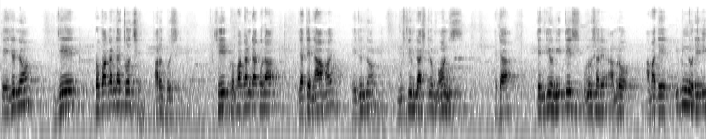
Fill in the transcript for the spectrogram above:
তো এই জন্য যে প্রপাগান্ডা চলছে ভারতবর্ষে, সেই প্রপাগান্ডাগুলা যাতে না হয়, এই জন্য মুসলিম রাষ্ট্রীয় মঞ্চ, এটা কেন্দ্রীয় নির্দেশ অনুসারে আমরা আমাদের বিভিন্ন র্যালি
